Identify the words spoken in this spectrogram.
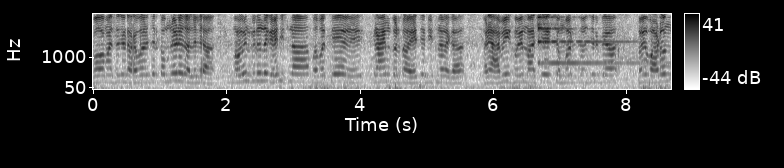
गोवा माणसाच्या ड्रायव्हराचेर कंप्लेंट जाल्लेली आहा मावीन कितें हे दिसना बाबा ते क्रायम करता हे ते दिसना ताका आनी आमी खंय मातशे एक शंबर दोनशे रुपया खंय वाडोवन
